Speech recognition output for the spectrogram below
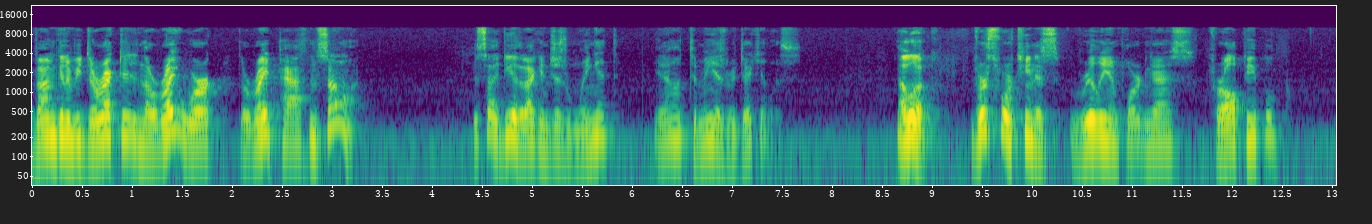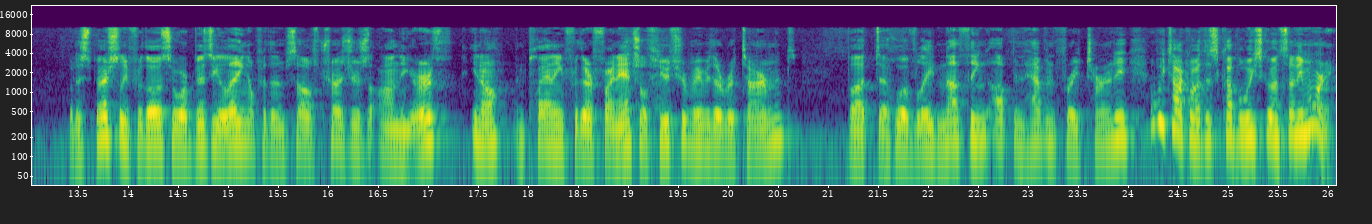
if I'm going to be directed in the right work, the right path, and so on. This idea that I can just wing it, you know, to me is ridiculous. Now, look, verse 14 is really important, guys, for all people, but especially for those who are busy laying up for themselves treasures on the earth, you know, and planning for their financial future, maybe their retirement, but uh, who have laid nothing up in heaven for eternity. And we talked about this a couple weeks ago on Sunday morning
